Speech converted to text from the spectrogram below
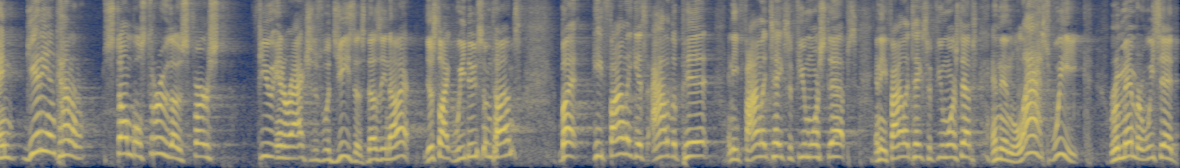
and Gideon kind of stumbles through those first few interactions with Jesus, does he not? Just like we do sometimes. But he finally gets out of the pit and he finally takes a few more steps and he finally takes a few more steps. And then last week, remember, we said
